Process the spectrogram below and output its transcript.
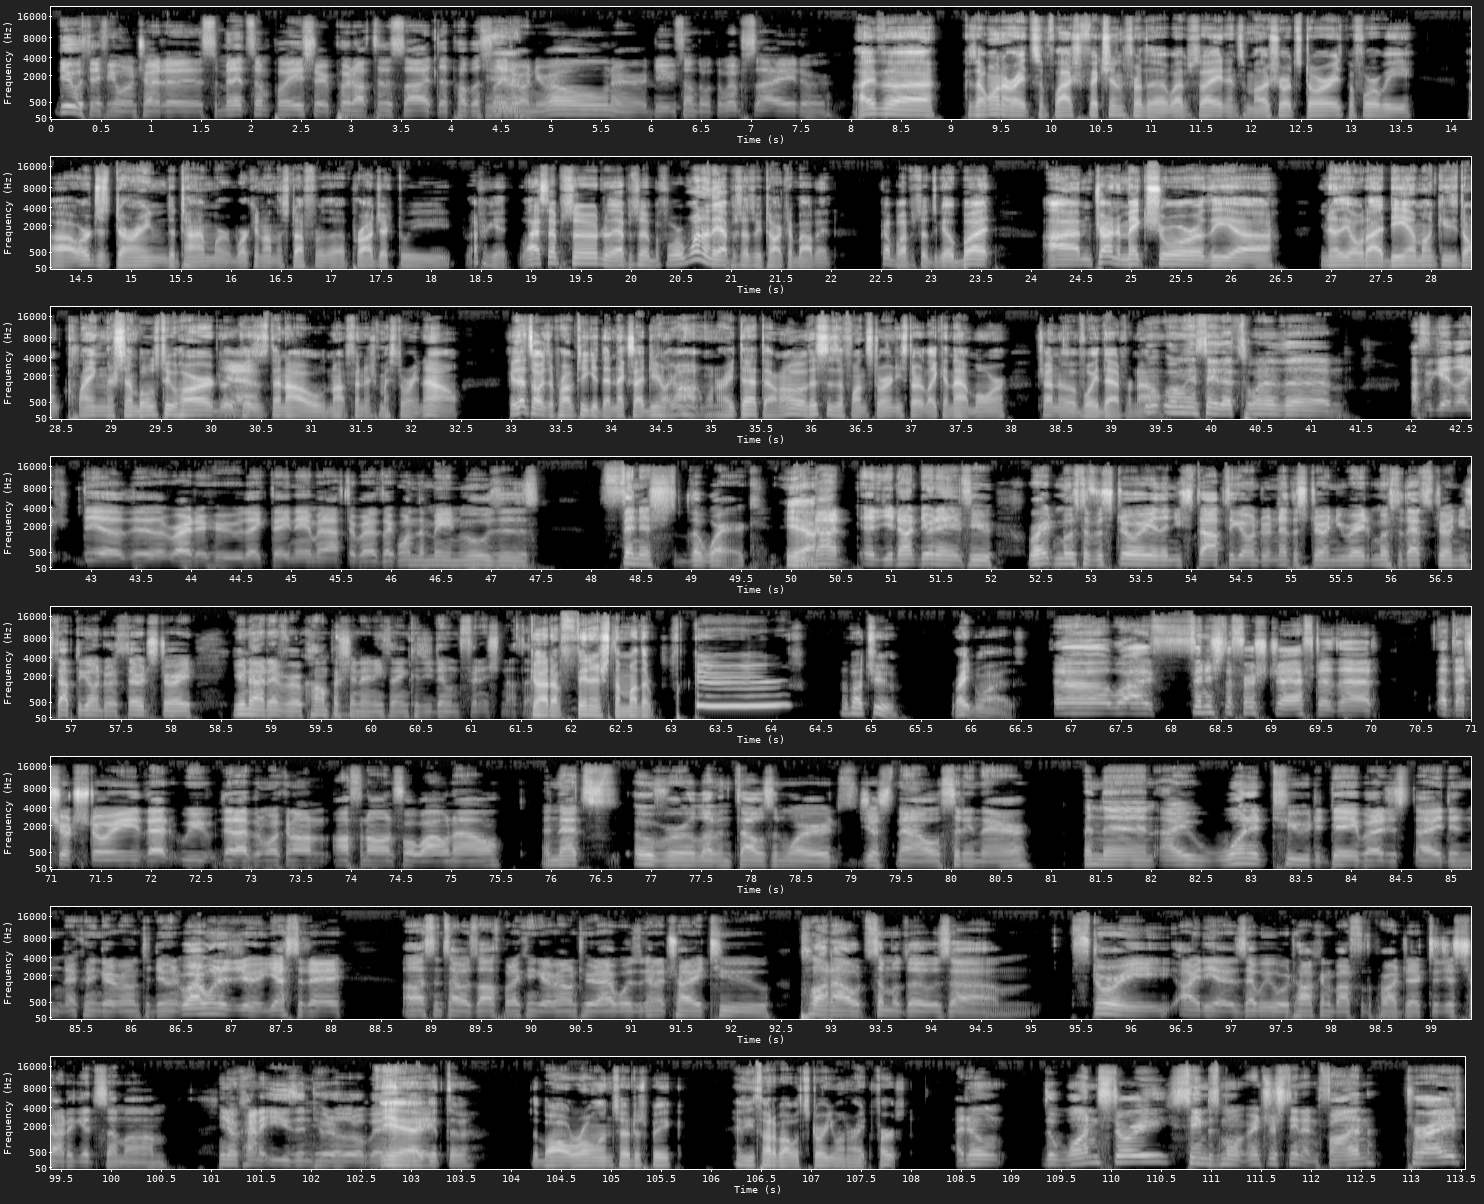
do with it. If you want to try to submit it someplace or put it off to the side to publish later on your own, or do something with the website, or I've uh because I want to write some flash fiction for the website and some other short stories before we uh or just during the time we're working on the stuff for the project we I forget last episode or the episode before one of the episodes we talked about it a couple episodes ago but I'm trying to make sure the uh you know the old idea monkeys don't clang their cymbals too hard Yeah. because then I'll not finish my story now. Because that's always a problem too. You get that next idea, you're like, oh, I want to write that down. Oh, this is a fun story, and you start liking that more. trying to avoid that for now. Well, well, I'm gonna say that's one of the. um, I forget like the uh, the writer who like they name it after, but it's like one of the main rules is finish the work. yeah, You're not uh, you're not doing it if you write most of a story and then you stop to go into another story and you write most of that story and you stop to go into a third story. You're not ever accomplishing anything because you don't finish nothing. gotta finish the motherfuckers. What about you, writing wise? Uh, well, I finished the first draft of that of that short story that we that I've been working on off and on for a while now, and that's over eleven thousand words just now sitting there. And then I wanted to today, but I just I didn't I couldn't get around to doing it. Well, I wanted to do it yesterday, uh, since I was off, but I couldn't get around to it. I was gonna try to plot out some of those um story ideas that we were talking about for the project to just try to get some um you know kind of ease into it a little bit Yeah, get the the ball rolling, so to speak. Have you thought about what story you want to write first? i don't the one story seems more interesting and fun to write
